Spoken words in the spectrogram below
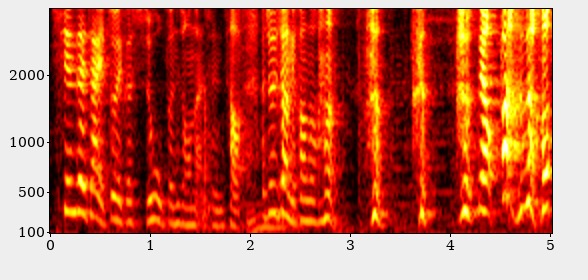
先在家里做一个十五分钟暖身操，他就是叫你放松，哼哼哼，这样放松，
